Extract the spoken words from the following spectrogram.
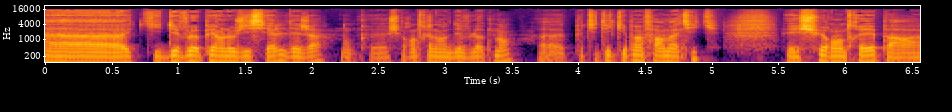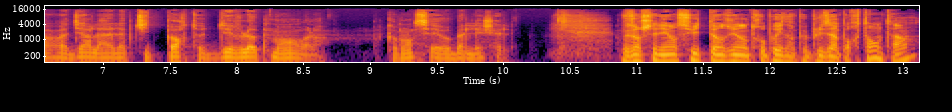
euh, qui développait un logiciel déjà. Donc euh, je suis rentré dans le développement, euh, petite équipe informatique, et je suis rentré par, on va dire, la, la petite porte développement. Voilà, commencer au bas de l'échelle. Vous enchaînez ensuite dans une entreprise un peu plus importante, hein,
